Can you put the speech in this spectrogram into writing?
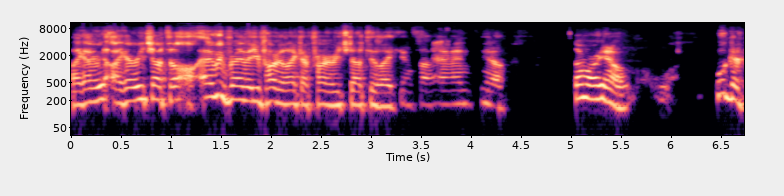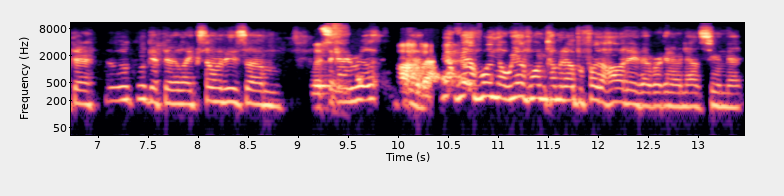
Like I, like I reach out to all, every brand that you probably like. I've probably reached out to, like, and, so, and then you know, somewhere, you know, we'll get there. We'll, we'll get there. Like some of these, um, Listen, like I really, about we have- one though. We have one coming out before the holiday that we're going to announce soon. That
